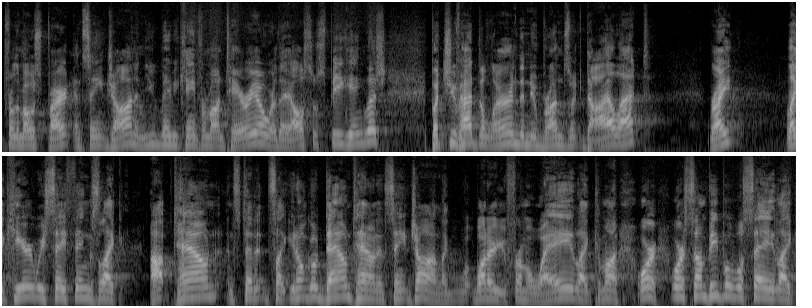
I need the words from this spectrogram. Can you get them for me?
for the most part in Saint John, and you maybe came from Ontario where they also speak English, but you've had to learn the New Brunswick dialect, right? Like here, we say things like, uptown instead of, it's like you don't go downtown in Saint John. Like, what are you from away? Like, come on. Or, or some people will say, like,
